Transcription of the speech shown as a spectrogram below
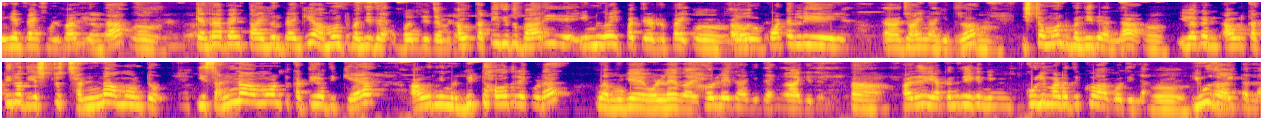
ಯೂನಿಯನ್ ಬ್ಯಾಂಕ್ ಮುಳಬಾಗಿಲಿಂದ Canara bank Thayalur bank amount ಬಂದಿದೆ. ಬಂದಿದೆ ಅವ್ರು ಕಟ್ಟಿದ್ದು ಬಾರಿ ಇನ್ನೂರ ಇಪ್ಪತ್ತೆರಡು ರೂಪಾಯಿ. ಅವರು ಕ್ವಾರ್ಟರ್ಲಿ ಜಾಯಿನ್ ಆಗಿದ್ರು. ಇಷ್ಟ ಅಮೌಂಟ್ ಬಂದಿದೆ ಅಲ್ಲ. ಇವಾಗ ಅವ್ರು ಕಟ್ಟಿರೋದು ಎಷ್ಟು ಸಣ್ಣ ಅಮೌಂಟ್ ಈ ಸಣ್ಣ ಅಮೌಂಟ್ ಕಟ್ಟಿರೋದಿಕ್ಕೆ ಅವ್ರು ನಿಮ್ಮನ್ನ ಬಿಟ್ಟು ಹೋದ್ರೆ ಕೂಡ ನಮ್ಗೆ ಒಳ್ಳೇದಾಯ್ತು. ಒಳ್ಳೇದಾಗಿದೆ. ಆಗಿದೆ. ಅದು ಯಾಕಂದ್ರೆ ಈಗ ನಿಮ್ ಕೂಲಿ ಮಾಡೋದಕ್ಕೂ ಆಗೋದಿಲ್ಲ. ಯೂಸ್ ಆಯ್ತಲ್ಲ.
